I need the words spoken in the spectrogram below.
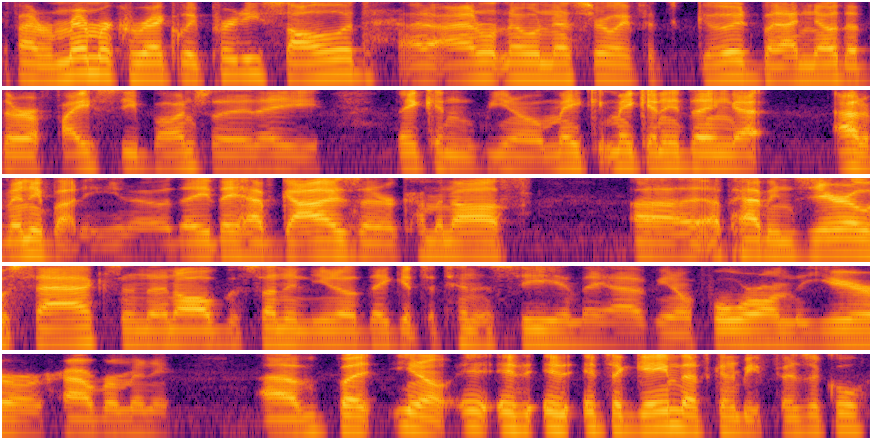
if I remember correctly, pretty solid. I, I don't know necessarily if it's good, but I know that they're a feisty bunch. They they can you know make make anything out of anybody. You know they they have guys that are coming off uh, of having zero sacks, and then all of a sudden, you know, they get to Tennessee and they have you know four on the year or however many. Um, but you know, it, it, it's a game that's going to be physical.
